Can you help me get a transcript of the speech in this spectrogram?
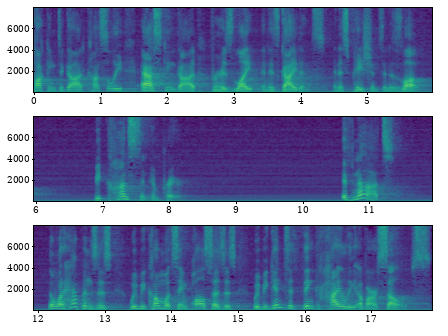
Talking to God, constantly asking God for His light and His guidance and His patience and His love. Be constant in prayer. If not, then what happens is we become what St. Paul says is we begin to think highly of ourselves.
